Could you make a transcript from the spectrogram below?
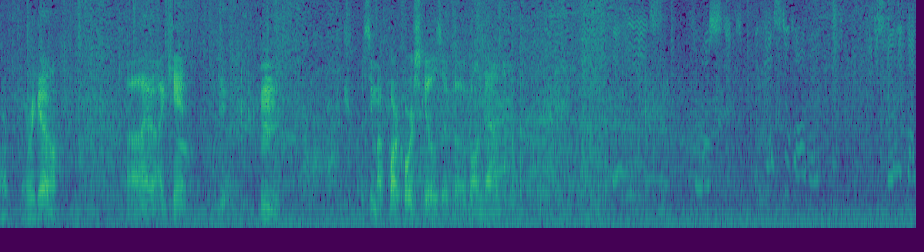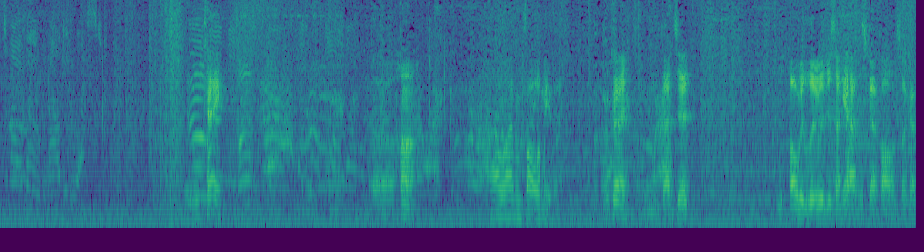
Yep, here we go. I I can't. You, hmm. I see my parkour skills have uh, gone down. Follow me then. Okay, that's it. Oh, we literally just have Yeah. to have this guy follow us. Okay.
